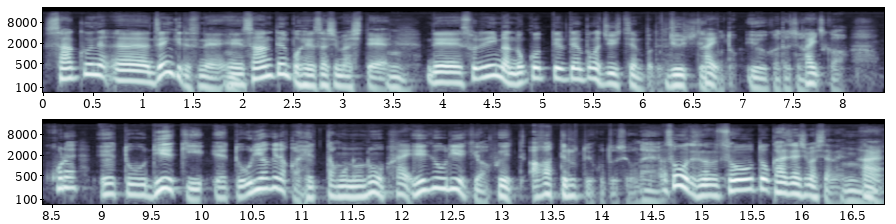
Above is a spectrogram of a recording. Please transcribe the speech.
昨年、えー、前期ですね、うん、3店舗閉鎖しまして、うん、でそれで今残っている店舗が11店舗です。11店舗という形なんですか、はい、これ、えーと、利益、えーと、売上高減ったものの、はい、営業利益は増えて上がってるということですよね。そうですね。相当改善しましたね、うん、はい、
